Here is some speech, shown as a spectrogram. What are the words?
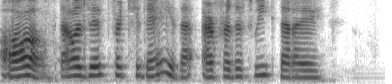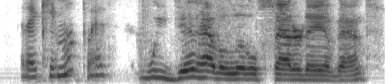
all. That was it for today. That or for this week that I that I came up with. We did have a little Saturday event.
